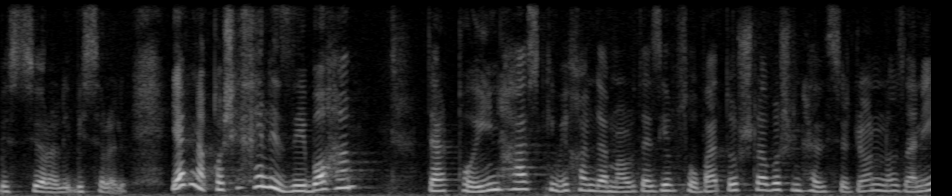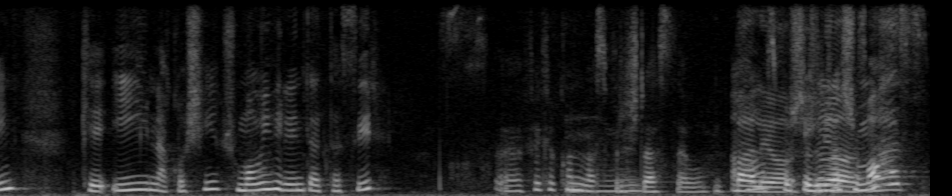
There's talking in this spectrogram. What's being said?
بسیار عالی بسیار عالی. یک نقاشی خیلی زیبا هم در پایین هست که می‌خوایم در مورد از این هم صحبت داشته باشین. حدیث جان نازنین که این نقاشی شما می‌بینید در تصویر فکر کنم از فرشته است او. آها، بله شما ما هست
